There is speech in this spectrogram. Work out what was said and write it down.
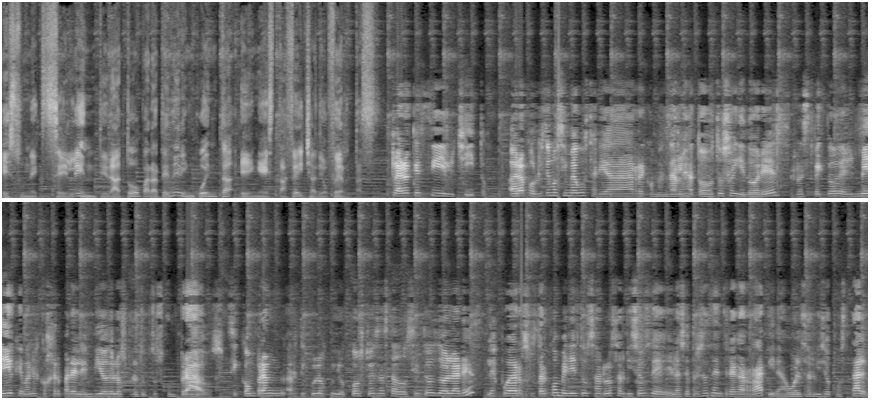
es un excelente dato para tener en cuenta en esta fecha de Claro que sí, Luchito. Ahora por último sí me gustaría recomendarles a todos tus seguidores respecto del medio que van a escoger para el envío de los productos comprados. Si compran artículos cuyo costo es hasta 200 dólares, les puede resultar conveniente usar los servicios de las empresas de entrega rápida o el servicio postal,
